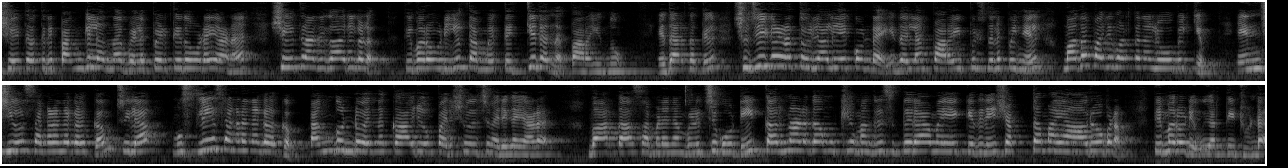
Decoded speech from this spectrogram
ക്ഷേത്രത്തിന് പങ്കില്ലെന്ന് വെളിപ്പെടുത്തിയതോടെയാണ് ക്ഷേത്രാധികാരികളും തിമറോഡിയും തമ്മിൽ തെറ്റിയതെന്ന് പറയുന്നു. യഥാർത്ഥത്തിൽ ശുചീകരണ തൊഴിലാളിയെ കൊണ്ട് ഇതെല്ലാം പറയിപ്പിച്ചതിന് പിന്നിൽ മതപരിവർത്തന ലോബിക്കും എൻ ജി ഒ സംഘടനകൾക്കും ചില മുസ്ലിം സംഘടനകൾക്കും പങ്കുണ്ടോ എന്ന കാര്യവും പരിശോധിച്ചു വരികയാണ്. വാർത്താ സമ്മേളനം വിളിച്ചുകൂട്ടി കർണാടക മുഖ്യമന്ത്രി സിദ്ധരാമയ്യക്കെതിരെ ശക്തമായ ആരോപണം തിമറോടി ഉയർത്തിയിട്ടുണ്ട്.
